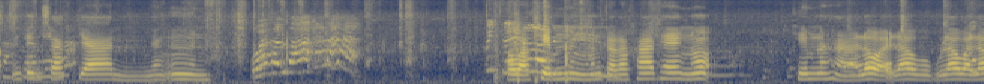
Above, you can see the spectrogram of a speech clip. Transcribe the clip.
ซักมันเป็นซักยาอย่างอื่นโอ้ยทันละ เพราะว่าเข็มหนึ่งมันก็ราคาแพงเนาะเข็มละหาร้อยเราเราว่าเรา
